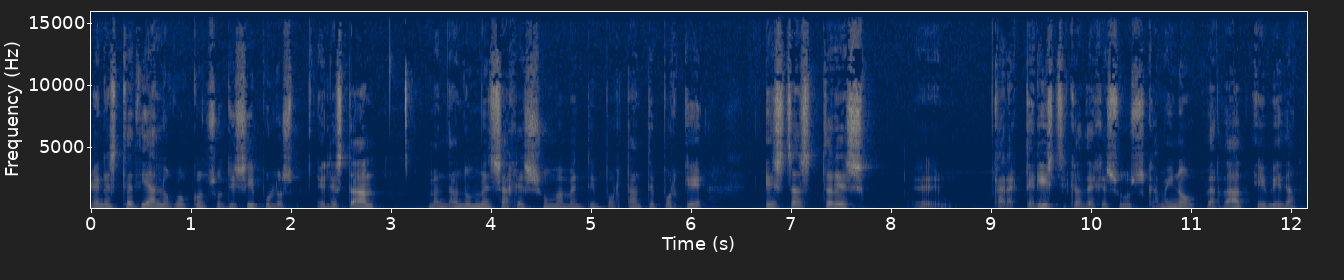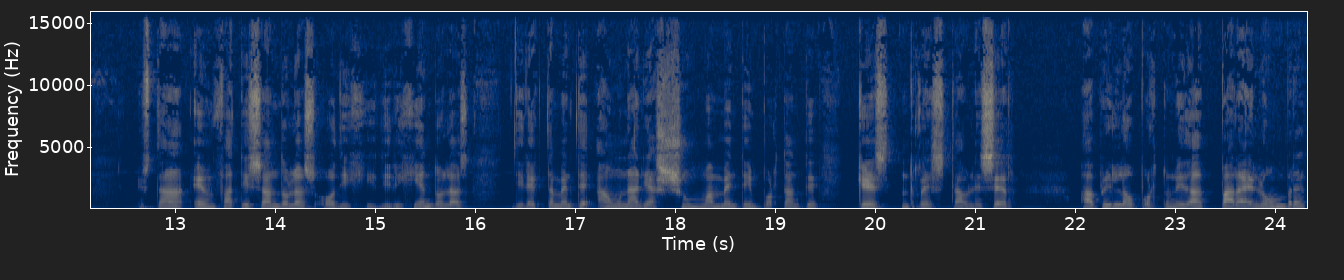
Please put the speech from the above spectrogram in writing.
en este diálogo con sus discípulos, Él está mandando un mensaje sumamente importante porque estas tres eh, características de Jesús, camino, verdad y vida, está enfatizándolas o dirigiéndolas directamente a un área sumamente importante que es restablecer, abrir la oportunidad para el hombre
